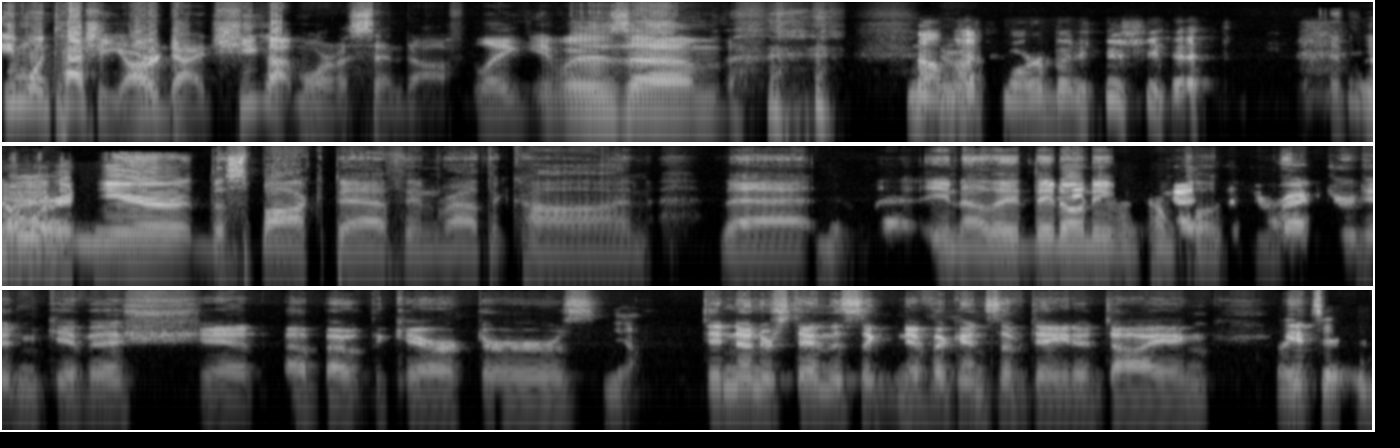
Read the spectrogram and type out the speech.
even when Tasha Yar died, she got more of a send off. Like it was um Not much more, but she did. It's Yeah. nowhere near the Spock death in Wrath of Khan that, that, you know they, they don't even come that close. the director didn't give a shit about the characters. Yeah. Didn't understand the significance of Data dying. Like It's- Da-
